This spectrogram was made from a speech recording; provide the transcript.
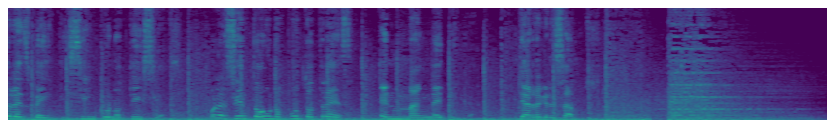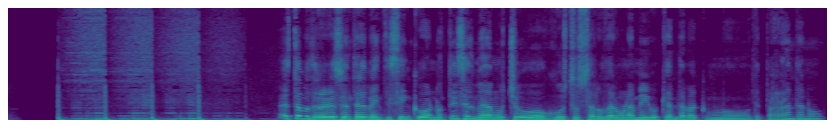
325 Noticias por el 101.3 en Magnética. Ya regresamos. Estamos de regreso en 325 Noticias. Me da mucho gusto saludar a un amigo que andaba como de parranda, ¿no?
